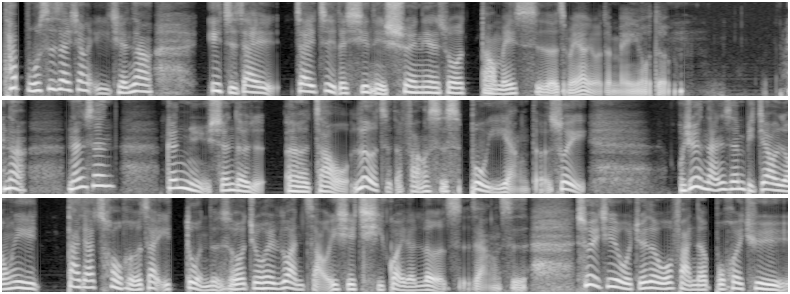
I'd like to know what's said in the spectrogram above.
他不是在像以前这样一直在。在自己的心里训练说倒霉死了怎么样？有的没有的。那男生跟女生的呃找乐子的方式是不一样的，所以我觉得男生比较容易大家凑合在一顿的时候，就会乱找一些奇怪的乐子，这样子。所以，其实我觉得我反而不会去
